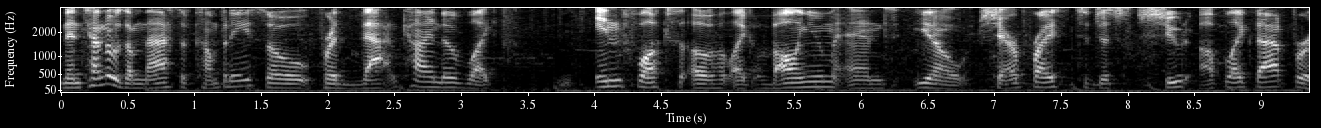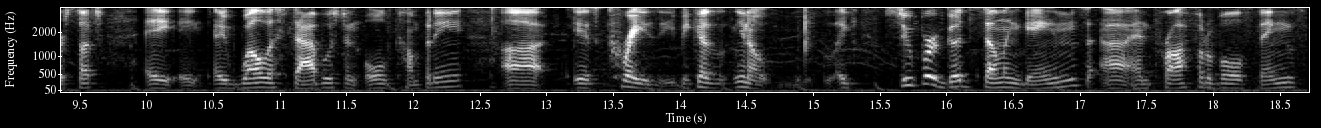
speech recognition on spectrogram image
Nintendo is a massive company, so for that kind of like influx of like volume and you know share price to just shoot up like that for such a, a, a well established and old company uh, is crazy because you know like super good selling games uh, and profitable things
